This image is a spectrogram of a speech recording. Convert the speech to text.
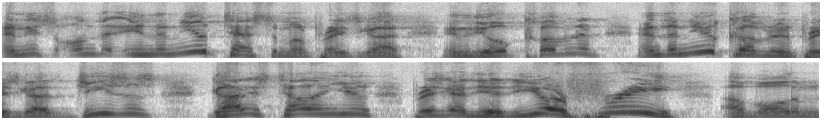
and it's on the in the New Testament, praise God. In the Old Covenant and the New Covenant, praise God. Jesus, God is telling you, praise God, you are free of all them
